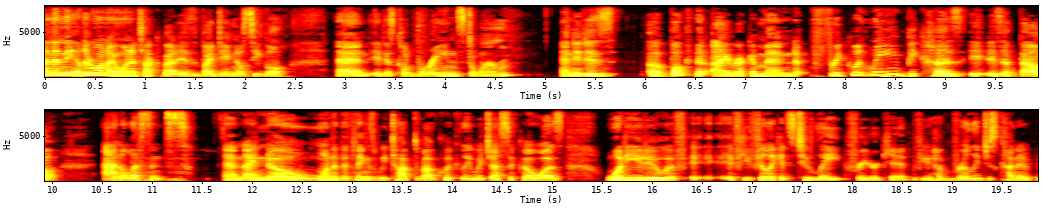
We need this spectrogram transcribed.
And then the other one I want to talk about is by Daniel Siegel, and it is called Brainstorm. And it is a book that I recommend frequently because it is about adolescence. And I know one of the things we talked about quickly with Jessica was what do you do if if you feel like it's too late for your kid? If you have really just kind of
